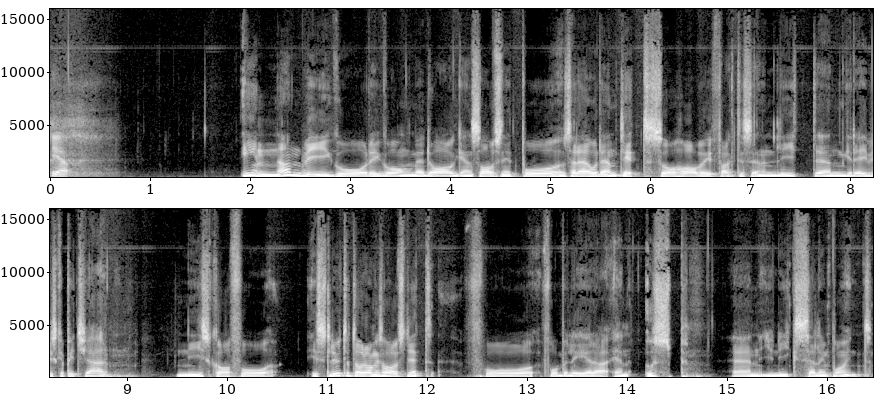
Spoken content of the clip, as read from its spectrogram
Ja. Innan vi går igång med dagens avsnitt på sådär ordentligt så har vi faktiskt en liten grej vi ska pitcha här. Ni ska få i slutet av dagens avsnitt få formulera en USP, en Unique Selling Point.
